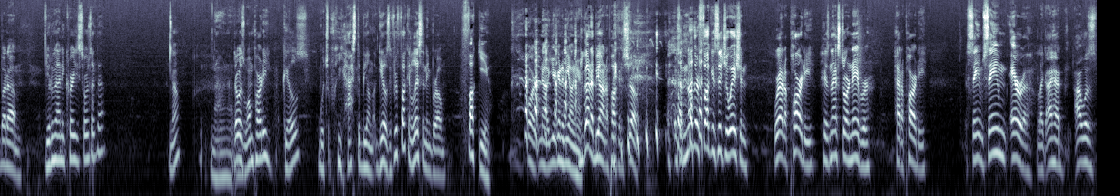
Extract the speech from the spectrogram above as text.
But um, you don't got any crazy stories like that? No. No, no. There was one party, Gills, which he has to be on the Gills. If you're fucking listening, bro, Fuck you. or no, you're gonna be on here. You gotta be on a fucking show. There's another fucking situation. We're at a party. His next door neighbor had a party. Same same era. Like I had, I was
